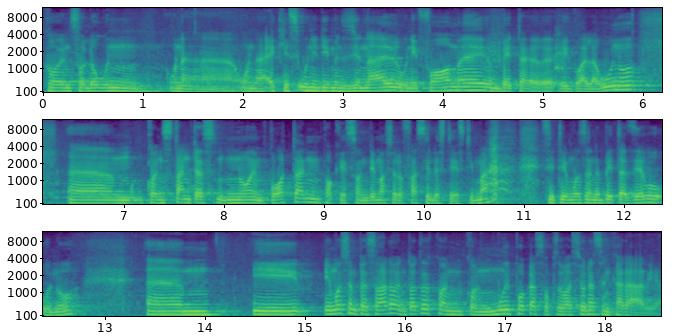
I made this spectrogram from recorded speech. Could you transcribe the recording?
con solo un, una, una, X unidimensional uniforme, beta igual a 1. Um, constantes no importan porque son demasiado fáciles de estimar si tenemos una beta 0 o. Um, y hemos empezado entonces con, muy pocas observaciones en cada área.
